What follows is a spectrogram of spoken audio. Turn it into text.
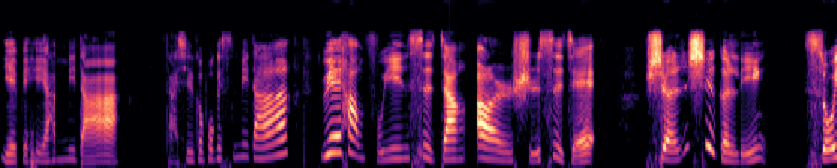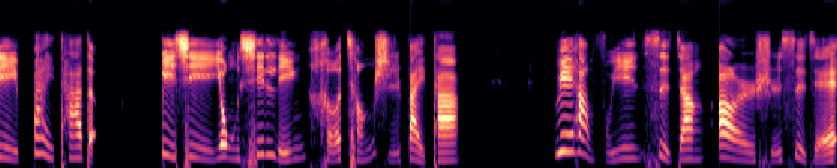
예배해야 합니다. 다시 읽어보겠습니다. 约翰福音 4장 24제 神是个灵，所以拜他的必须用心灵和诚实拜他。 约翰福音 4장 24제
